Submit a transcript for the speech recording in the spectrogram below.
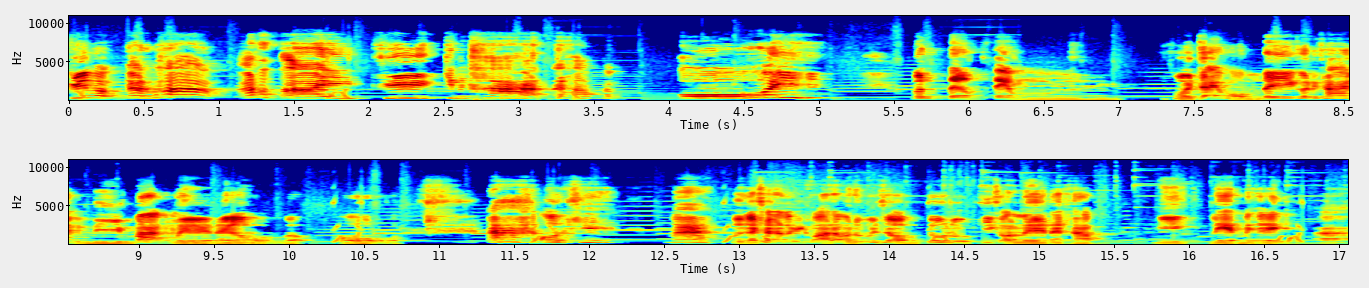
คือแบบงานภาพอาร์ตสไตล์คือกินขาดนะครับแบบโอ้ยมันเติมเต็มหัวใจผมได้ค่อนข้างดีมากเลยนะครับผมแบบโอ้โหอะโอเค มาเปิดกระชังเลยดีกว่านะผมท่านผู้ชมตู้ลูกกี้ก่อนเลยนะครับ มีเหรียญไหมเอ่ยอ่า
